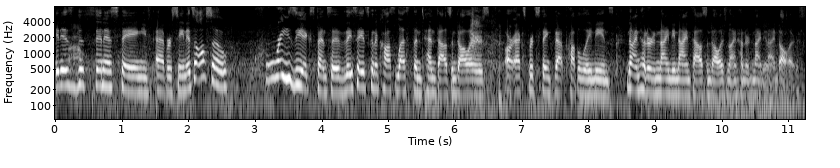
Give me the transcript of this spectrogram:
It is the thinnest thing you've ever seen. It's also crazy expensive. They say it's going to cost less than $10,000. Our experts think that probably means $999,000, $999.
